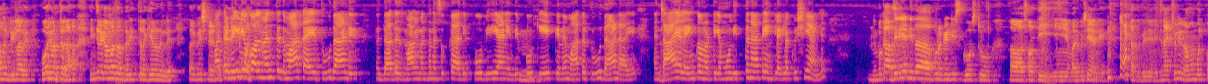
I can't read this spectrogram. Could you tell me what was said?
ಒಂದು ಇಲ್ಲಾರೆ ಕೋರಿ ಅಂತಾರ ಇಂಚಿನ ಗಮ್ಮತ್ ಅಂತಾರೆ ಇತ್ತೆಲ್ಲ ಕೇಳೋದಿಲ್ಲ ಖುಷಿ ವಿಡಿಯೋ ಕಾಲ್ ಮಂತದ ಮಾತಾಯ್ ತೂದಾಂಡ್ ದಾದ ಮಾಮಿ ಮಂತನ ಸುಕ್ಕ ದಿಪ್ಪು ಬಿರಿಯಾನಿ ದಿಪ್ಪು ಕೇಕ್ನ ಮಾತ ತೂದಾಂಡಾಯ್ ಅಂಚ ಎಂಕಲ್ ಎಂಕಲ್ನೊಟ್ಟಿಗೆ ಮೂಲ ಇತ್ತನಾತೆ ಎಂಕ್ಲೆಗ್ಲ ಖುಷಿ ಆಂಡ್. ಬೊಕ ಬಿರಿಯಾನಿದ ಪೂರ ಕ್ರೆಡಿಟ್ಸ್ ಗೋಸ್ ಟು ಸೌತಿ. ಬಾರಿ ಖುಷಿ ಅದು ಬಿರಿಯಾನಿ. ಇದನ್ನ ಆಕ್ಚುಲಿ ನಮ್ಮ ಮುಲ್ಪ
